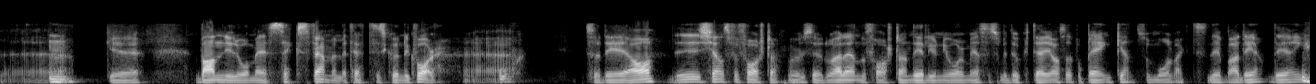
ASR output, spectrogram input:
Eh, mm. Och vann ju då med 6-5 med 30 sekunder kvar. Oh. Så det, ja, det känns för Farsta. Då hade ändå Farsta en del juniorer med sig som är duktiga. Jag satt på bänken som målvakt. Det är bara det. Det är en,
